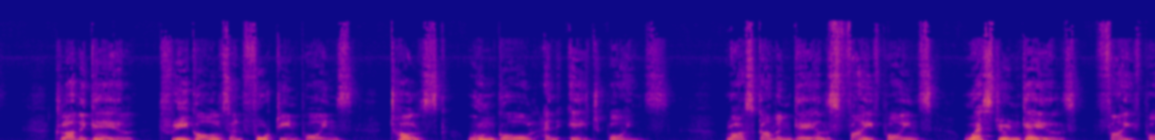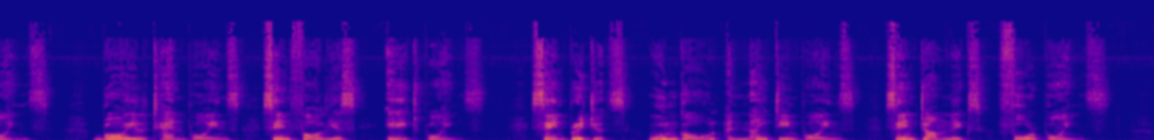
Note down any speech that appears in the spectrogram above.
Clann na nGael, 3 goals and 14 points. Tulsk, 1 goal and 8 points. Roscommon Gaels, 5 points. Western Gaels, 5 points. Boyle, 10 points. St. Folius, 8 points. St. Bridget's, 1 goal and 19 points. St. Dominic's, 4 points.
